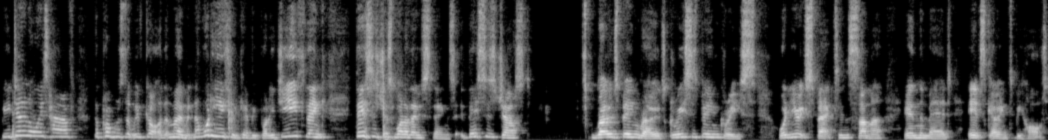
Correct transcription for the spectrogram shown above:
but you don't always have the problems that we've got at the moment. Now, what do you think, everybody? Do you think this is just one of those things? This is just Rhodes being Rhodes, Greece is being Greece. What do you expect in summer in the Med? It's going to be hot.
